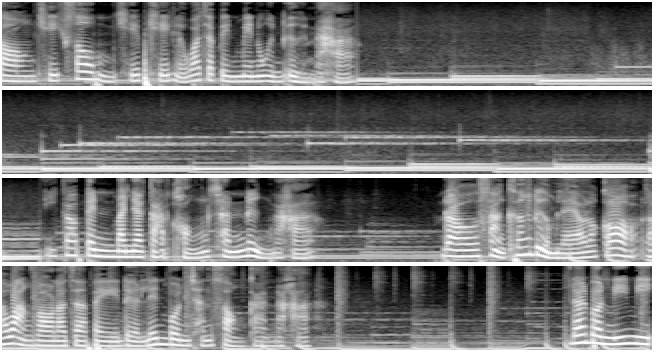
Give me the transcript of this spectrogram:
ซอง เค้กส้ม เค้กเค้กหรือว่าจะเป็นเมนูอื่นๆนะคะ ก็เป็นบรรยากาศของชั้นหนึ่งนะคะ เราสั่งเครื่องดื่มแล้วแล้วก็ระหว่างรอเราจะไปเดินเล่นบนชั้นสองกันนะคะ ด้านบนนี้มี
